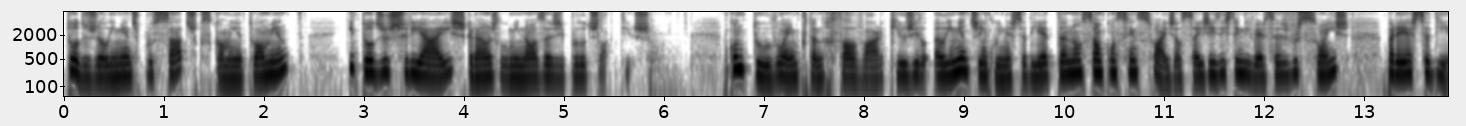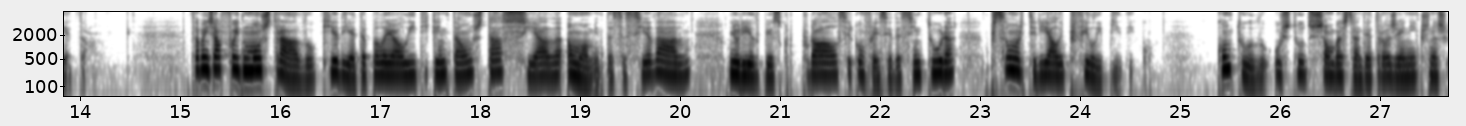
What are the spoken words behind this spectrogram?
todos os alimentos processados que se comem atualmente e todos os cereais, grãos, leguminosas e produtos lácteos. Contudo, é importante ressalvar que os alimentos incluídos nesta dieta não são consensuais, ou seja, existem diversas versões para esta dieta. Também já foi demonstrado que a dieta paleolítica então está associada a um aumento da saciedade, melhoria do peso corporal, circunferência da cintura, pressão arterial e perfil lipídico. Contudo, os estudos são bastante heterogéneos nas,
